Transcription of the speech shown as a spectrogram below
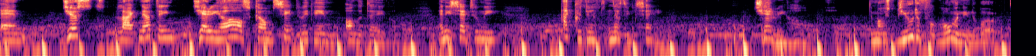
and just like nothing, Jerry Halls come sit with him on the table. And he said to me, I could not, nothing say. Jerry Hall, the most beautiful woman in the world.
